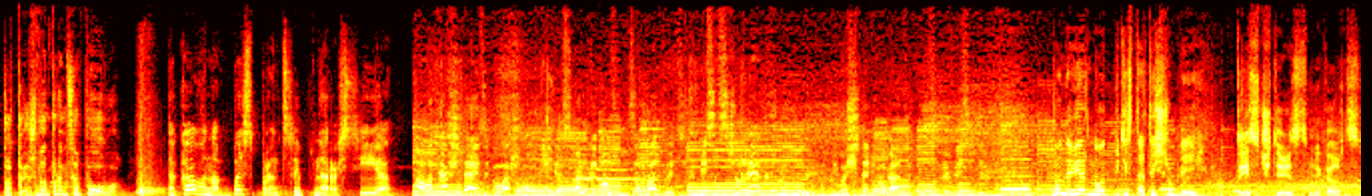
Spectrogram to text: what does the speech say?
Та теж не принципово. Така вона безпринципна Росія. А вот как считаете, по вашему мнению, сколько должен зарабатывать в месяц человек, чтобы его считать богатым? Приблизительно. Ну, наверное, от 500 тысяч рублей. 1400, мне кажется.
